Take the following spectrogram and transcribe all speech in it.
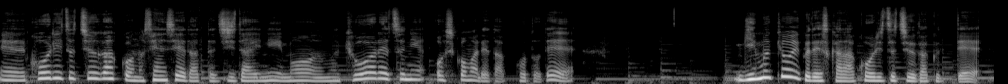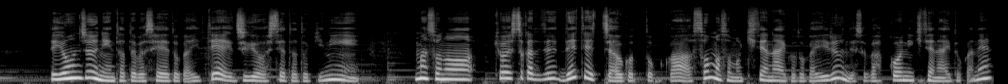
えー、公立中学校の先生だった時代にもう強烈に押し込まれたことで、義務教育ですから、公立中学って。で、40人、例えば生徒がいて、授業してた時に、まあその、教室から出てっちゃうこととか、そもそも来てないことがいるんですよ。学校に来てないとかね。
